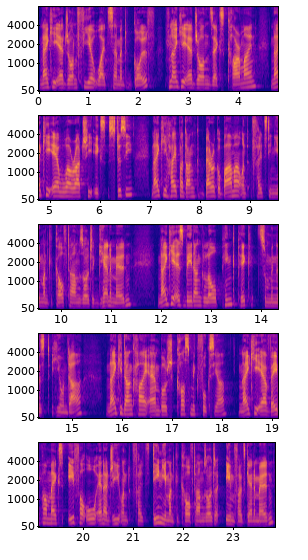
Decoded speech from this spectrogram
Nike Air Jordan 4 White Cement Golf, Nike Air Jordan 6 Carmine, Nike Air Warachi X Stussy, Nike Hyperdunk Barack Obama. Und falls den jemand gekauft haben sollte, gerne melden, Nike SB Dunk Low Pink Pick, zumindest hier und da, Nike Dunk High Ambush Cosmic Fuchsia, Nike Air Vapor Max EVO Energy. Und falls den jemand gekauft haben sollte, ebenfalls gerne melden,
